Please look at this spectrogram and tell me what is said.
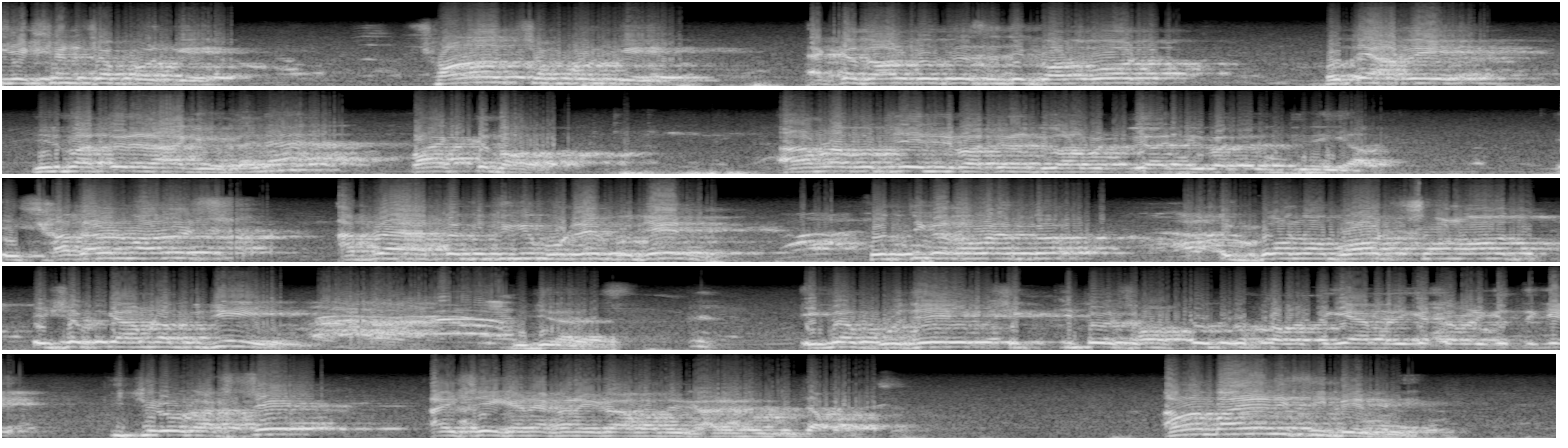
Election সম্পর্কে, সনদ সম্পর্কে একটা দল বলতেছে যে গণভোট হতে হবে নির্বাচনের আগে, তাই না? কয়েকটা দল। আর আমরা বলছি নির্বাচনের গণভোট কি হয়, নির্বাচনের দিনেই হবে। এই সাধারণ মানুষ, আপনারা এত কিছু কি বোঝে বোঝেন? সত্যি কথা বলেন তো? গণভোট, সনদ এইসবকে আমরা বুঝি? বুঝি না। এগুলো বোঝে শিক্ষিত সমস্ত উপরতলা থেকে, আমেরিকা আমেরিকা থেকে কিছু লোক আসছে, আইসে এখানে এখন এগুলো আমাদের ঘাড়ের মধ্যে চাপাচ্ছে আমরা মানে নিচ্ছি বিএনপি।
